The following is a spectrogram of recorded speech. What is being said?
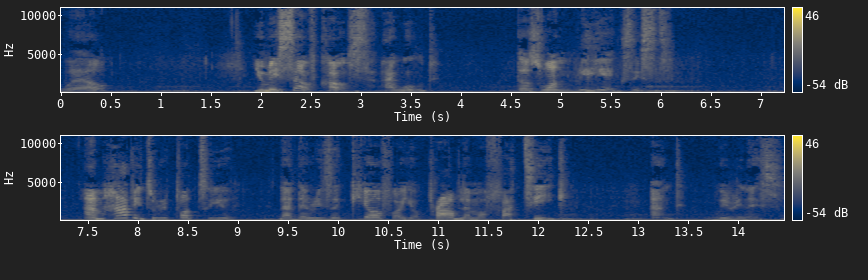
Well, you may say, of course, I would. Does one really exist? I'm happy to report to you that there is a cure for your problem of fatigue and weariness.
